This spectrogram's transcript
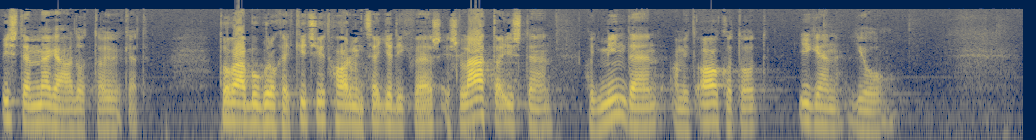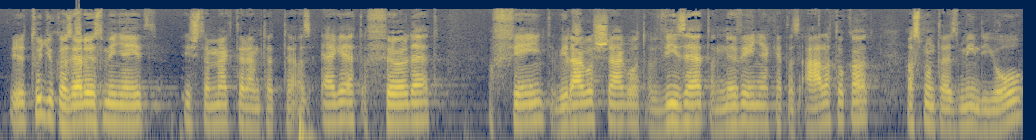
Isten megáldotta őket. Tovább ugrok egy kicsit, 31. vers, és látta Isten, hogy minden, amit alkotott, igen jó. Tudjuk az előzményeit, Isten megteremtette az eget, a földet, a fényt, a világosságot, a vizet, a növényeket, az állatokat. Azt mondta, ez mind jó.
